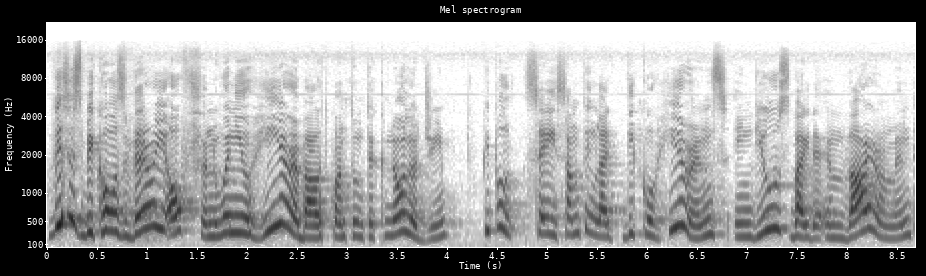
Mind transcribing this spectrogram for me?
This is because very often when you hear about quantum technology, people say something like decoherence induced by the environment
